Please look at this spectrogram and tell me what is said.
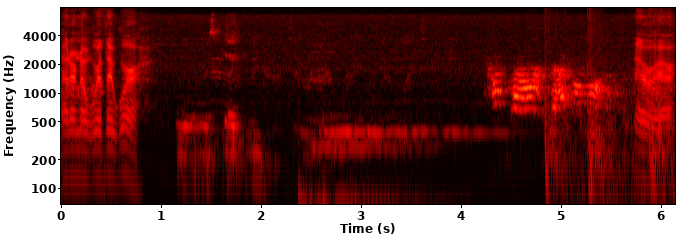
I don't know where they were. Hold on a second. There we are.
